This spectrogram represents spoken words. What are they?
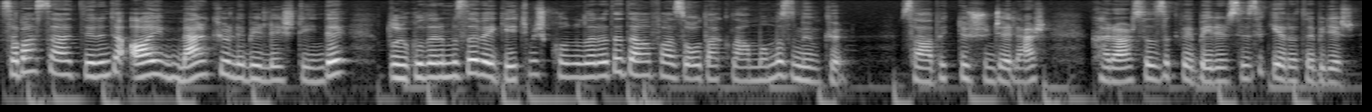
Sabah saatlerinde Ay Merkürle birleştiğinde duygularımıza ve geçmiş konulara da daha fazla odaklanmamız mümkün. Sabit düşünceler, kararsızlık ve belirsizlik yaratabilir.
